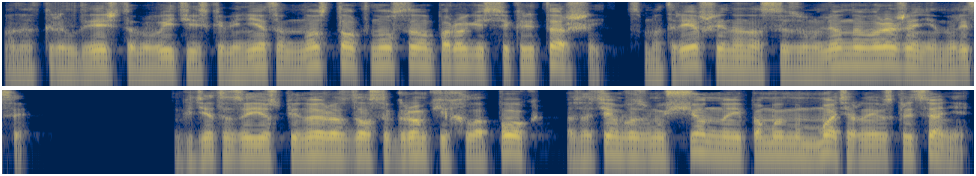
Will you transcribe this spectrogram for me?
Он открыл дверь, чтобы выйти из кабинета, но столкнулся на пороге с секретаршей, смотревшей на нас с изумленным выражением на лице. Где-то за ее спиной раздался громкий хлопок, а затем возмущенное и, по-моему, матерное восклицание.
